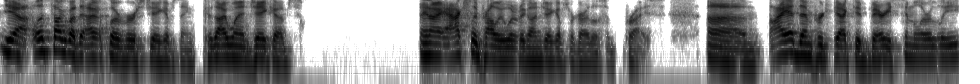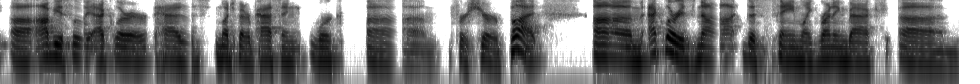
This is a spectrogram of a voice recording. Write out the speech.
Yeah, let's talk about the Ekeler versus Jacobs thing because I went Jacobs, and I actually probably would have gone Jacobs regardless of price. Um, I had them projected very similarly. Uh, obviously, Ekeler has much better passing work uh, um, for sure, but um, Ekeler is not the same like running back, um,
